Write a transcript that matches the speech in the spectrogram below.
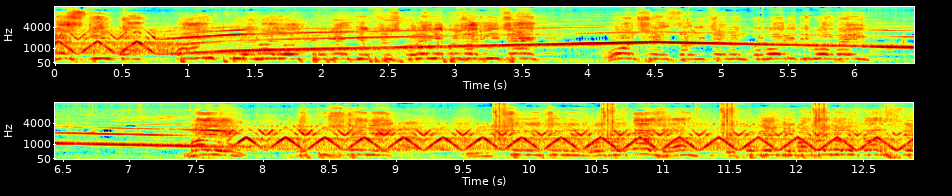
jest kilka pań, które mają odpowiednie przeszkolenie pożarnicze, łącznie z zaliczeniem komory dymowej, mają dopuszczenie czyli, czyli lekarza, odpowiednie badania lekarskie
